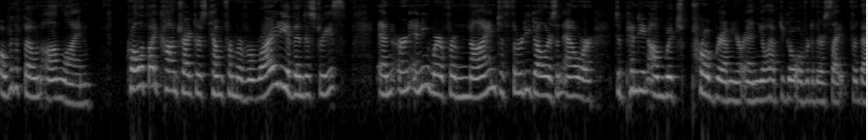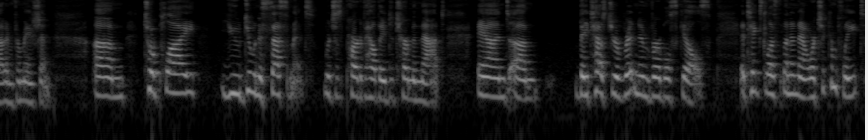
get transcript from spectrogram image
over the phone online. Qualified contractors come from a variety of industries and earn anywhere from 9 to $30 an hour, depending on which program you're in. You'll have to go over to their site for that information. Um, to apply, you do an assessment, which is part of how they determine that. And um, they test your written and verbal skills. It takes less than an hour to complete.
